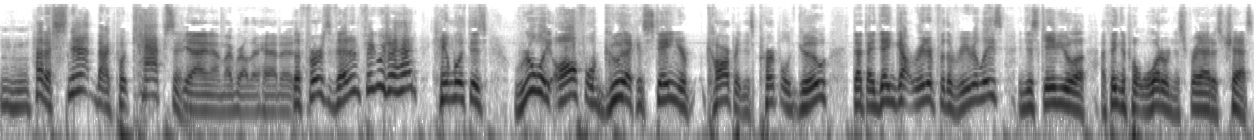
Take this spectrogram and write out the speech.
Mm-hmm. had a snapback to put caps in. Yeah, I know. My brother had it. The first Venom figures I had came with this really awful goo that could stain your carpet, this purple goo that they then got rid of for the re-release and just gave you a, a thing to put water in to spray out his chest.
